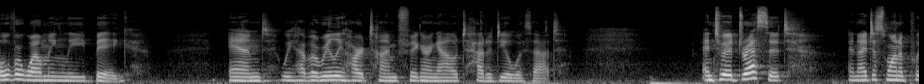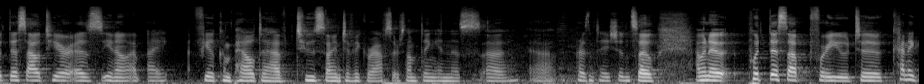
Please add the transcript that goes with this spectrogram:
overwhelmingly big, and we have a really hard time figuring out how to deal with that. And to address it, and I just want to put this out here as you know, I, I feel compelled to have two scientific graphs or something in this uh, uh, presentation. So I'm going to put this up for you to kind of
